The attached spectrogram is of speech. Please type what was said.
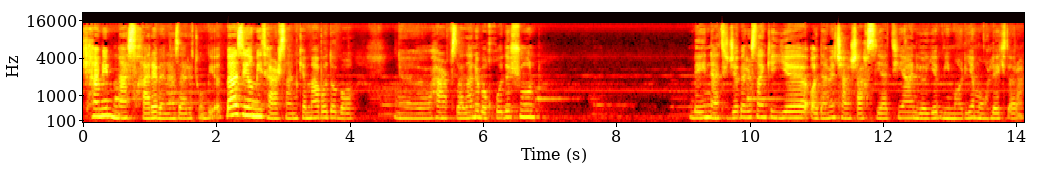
کمی مسخره به نظرتون بیاد. بعضی ها میترسن که مبادا با حرف زدن با خودشون به این نتیجه برسن که یه آدم چند شخصیتی هن یا یه بیماری مهلک دارن.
